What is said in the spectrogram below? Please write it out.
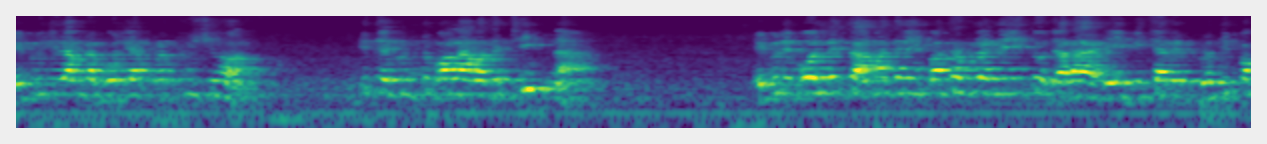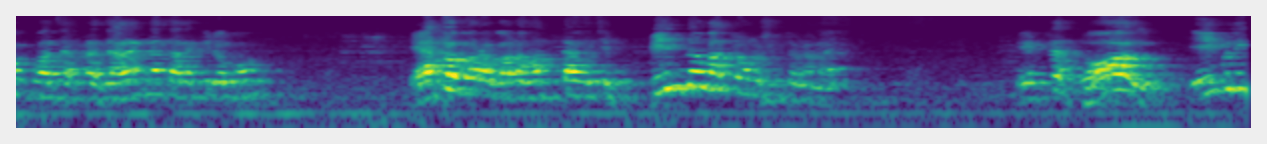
এগুলি যদি আমরা বলি, আপনারা খুশি হন। কিন্তু এগুলি তো বলা আমাদের ঠিক না। এগুলি বললে তো আমাদের এই কথাগুলো নেই তো, যারা এই বিচারের প্রতিপক্ষ আছে, আপনারা জানেন না তারা কীরকম? এত বড় গণহত্যা হয়েছে বিন্দু মাত্র অনুসূচনা নাই। একটা দল, এইগুলি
